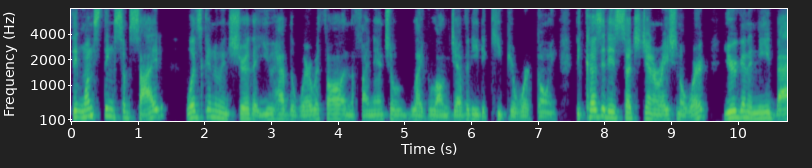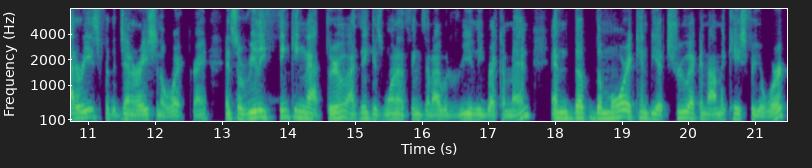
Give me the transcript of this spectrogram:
Think once things subside, what's going to ensure that you have the wherewithal and the financial like longevity to keep your work going because it is such generational work you're going to need batteries for the generational work, right? And so, really thinking that through, I think, is one of the things that I would really recommend. And the the more it can be a true economic case for your work,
